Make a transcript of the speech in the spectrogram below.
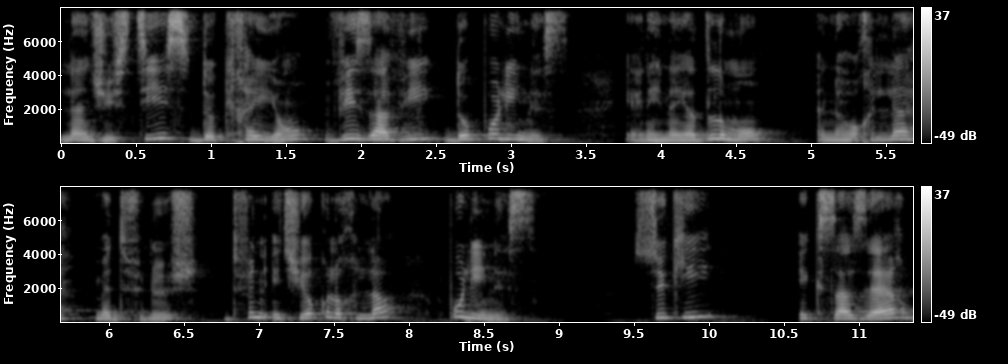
L'injustice de Crayon vis-à-vis de Polynice يعني هنايا ظلموا أنه خلاه ما دفنوش دفن اتيوكل وخلا بولينيس ce qui exacerbe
